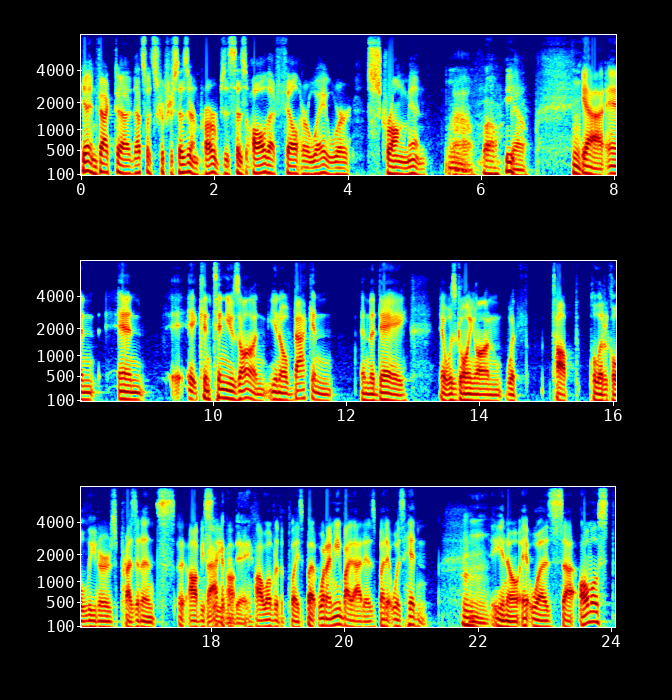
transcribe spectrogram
Yeah, in fact, uh, that's what Scripture says there in Proverbs. It says all that fell her way were strong men. Wow. Well, Yeah. Yeah, and and it it continues on. You know, back in in the day, it was going on with top political leaders, presidents, uh, obviously Back in the all, day. all over the place. But what I mean by that is, but it was hidden. You know, it was uh, almost.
